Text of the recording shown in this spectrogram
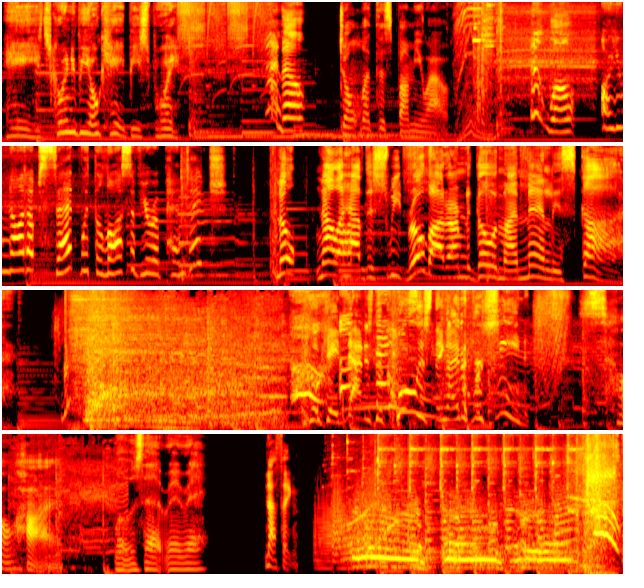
Hey, it's going to be okay, Beast Boy. I know. Don't let this bum you out. It won't. Are you not upset with the loss of your appendage? Nope. Now I have this sweet robot arm to go with my manly scar. Okay, that is the coolest thing I've ever seen. So hot. What was that, Ray Ray? Nothing.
